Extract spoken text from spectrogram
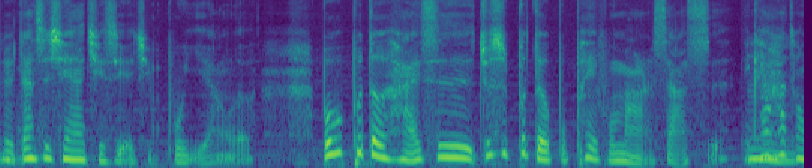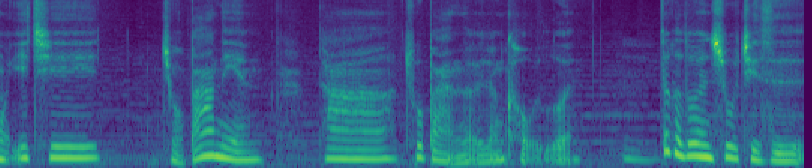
对，但是现在其实已经不一样了。不过不得还是就是不得不佩服马尔萨斯。你看他从一七九八年他出版了《人口论》，嗯，这个论述其实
